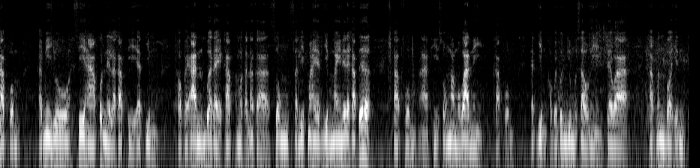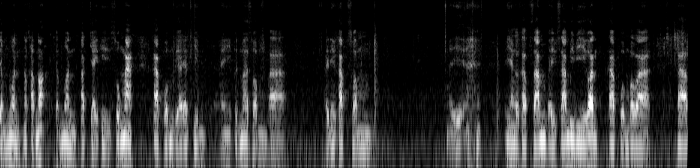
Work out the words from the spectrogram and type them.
ครับ ผมก็มีอยู่สี่หาคนนี่แหละครับ ที่แอดยิมเข้าไปอ่านเบื่อได้ครับอมตะนักก็ส่งสลิปมาให้แอดยิมใหม่ได้ครับ เด้อครับผมอ่าที่ส่งมาเมื่อวานนี้ครับผมแอดยิมเขาไปเบิ่งยิมเมื่อเช้านี้แต่ว่าครับมันบ่เห็นจำนวนเนาะครับเนาะจำนวนปัจจัยที่ส่งมาครับผมเดี๋ยวแอดยิม ให้เพิ่นมาสวมอ่าไอ้นี่ครับสวมไอ้อิหยังก็ครับสามไอ้สามบีบีก่อนครับ ผมเพราะว่าครับ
